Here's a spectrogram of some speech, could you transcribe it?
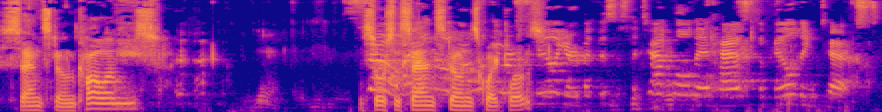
sandstone columns. The source of sandstone is quite close. Familiar, but this is the temple that has the building text.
